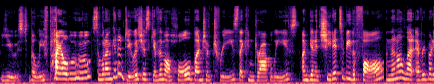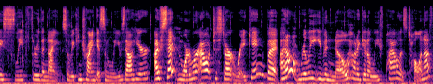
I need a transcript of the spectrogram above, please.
used the leaf pile woohoo. So what I'm gonna do is just give them a whole bunch of trees that can drop leaves. I'm gonna cheat it to be the fall, and then I'll let everybody sleep through the night so we can try and get some leaves out here. I've sent Mortimer out to start raking, but I don't really even know how to get a leaf pile that's tall enough.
